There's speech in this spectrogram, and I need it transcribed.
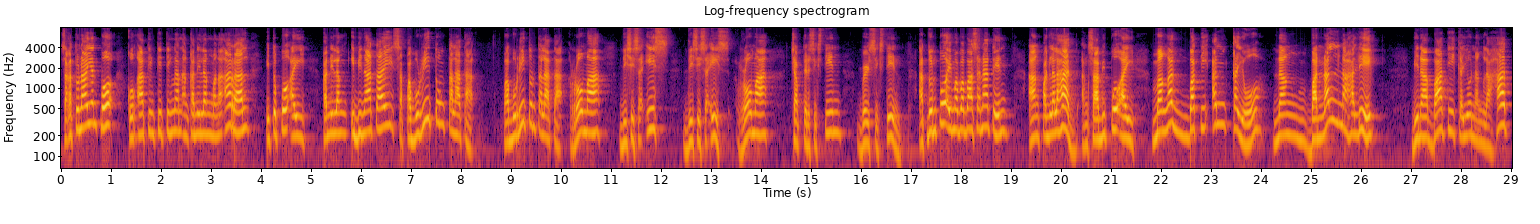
Sa katunayan po, kung ating titingnan ang kanilang mga aral, ito po ay kanilang ibinatay sa paboritong talata. Paboritong talata, Roma 16, 16. Roma chapter 16, verse 16. At doon po ay mababasa natin ang paglalahad. Ang sabi po ay, Mangagbatian kayo ng banal na halik, binabati kayo ng lahat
